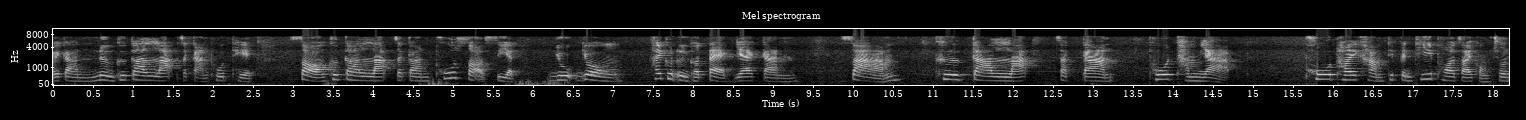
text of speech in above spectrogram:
ด้วยกัน 1. คือการละจากการพูดเท็จ 2. คือการละจากการพูดส่อเสียด ยุยง ให้คนอื่นเขาแตกแยกกัน 3. คือการละจากการพูดคำหยาบ พูดถ้อยคำที่เป็นที่พอใจของชน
